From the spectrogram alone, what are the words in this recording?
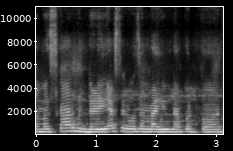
नमस्कार मंडळी या सर्वजण लाईव्हला पटपट.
